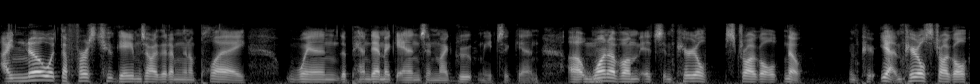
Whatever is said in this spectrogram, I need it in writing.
I know what the first two games are that I'm going to play when the pandemic ends and my group meets again. Uh, One of them it's Imperial Struggle. No. Imper- yeah, Imperial Struggle,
